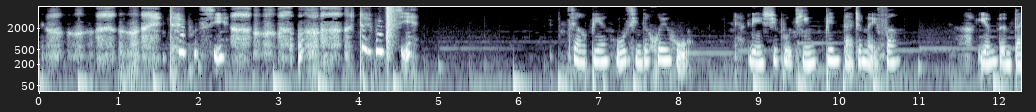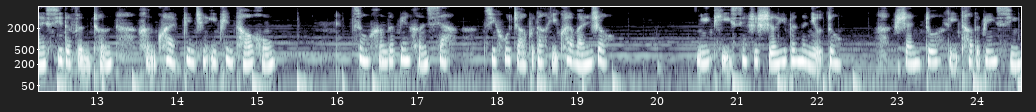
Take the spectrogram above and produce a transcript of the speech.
对不起，对不起。教鞭无情的挥舞，连续不停鞭打着美芳。原本白皙的粉臀很快变成一片桃红，纵横的鞭痕下。几乎找不到一块完肉，女体像是蛇一般的扭动，闪躲李涛的鞭刑，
